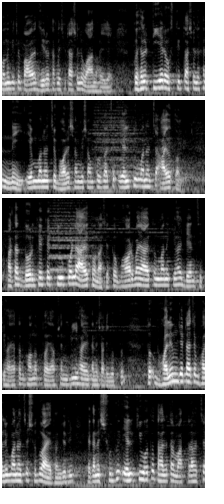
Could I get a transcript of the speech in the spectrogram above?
কোনো কিছু পাওয়ার জিরো থাকলে সেটা আসলে ওয়ান হয়ে যায়। তো আসলে টি এর অস্তিত্ব আসলে এখানে নেই। এম মানে হচ্ছে ভরের সঙ্গে সম্পর্ক আছে এল কিউ মানে হচ্ছে আয়তন। অর্থাৎ দৈর্ঘ্যকে কিউ করলে আয়তন আসে। তো ভর বাই আয়তন মানে কি হয়? ডেনসিটি হয়, অর্থাৎ ঘনত্ব হয়। অপশান বি হয় এখানে সঠিক উত্তর। তো ভলিউম যেটা আছে ভলিউম মানে হচ্ছে শুধু আয়তন। যদি এখানে শুধু এল কিউ হতো, তাহলে তার মাত্রা হচ্ছে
